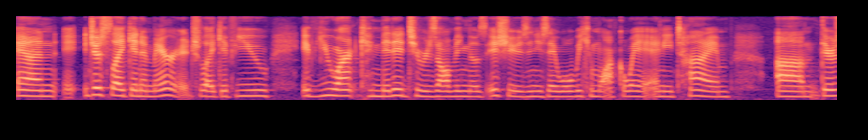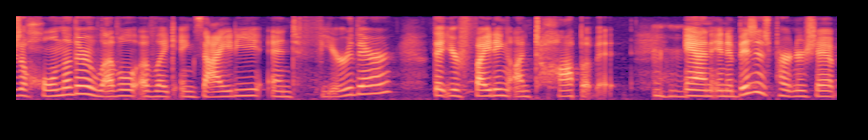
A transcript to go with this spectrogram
and it, just like in a marriage like if you if you aren't committed to resolving those issues and you say well we can walk away at any time um, there's a whole nother level of like anxiety and fear there that you're fighting on top of it. Mm-hmm. And in a business partnership,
